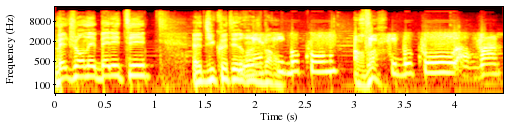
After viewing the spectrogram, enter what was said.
Belle journée, bel été euh, du côté de Rochebaron. Merci beaucoup. Au revoir. Merci beaucoup. Au revoir.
